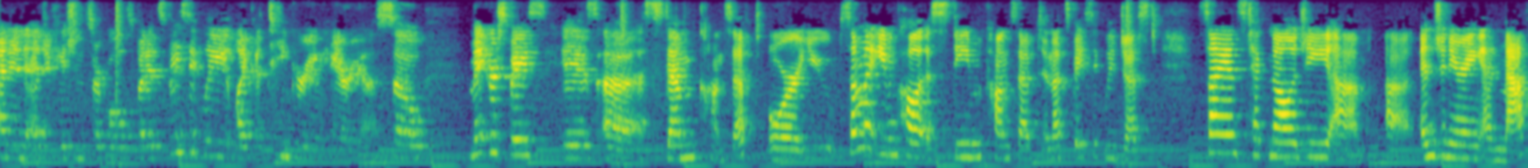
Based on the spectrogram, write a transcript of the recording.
and in education circles, but it's basically like a tinkering area. So Makerspace is a, STEM concept, or you some might even call it a STEAM concept, and that's basically just science, technology, um, uh, engineering, and math.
